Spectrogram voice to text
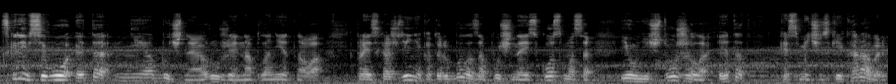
Скорее всего, это необычное оружие инопланетного происхождения, которое было запущено из космоса и уничтожило этот космический корабль.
